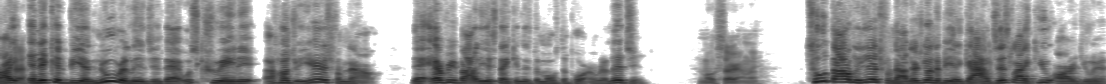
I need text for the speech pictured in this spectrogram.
right? Okay. And it could be a new religion that was created a hundred years from now that everybody is thinking is the most important religion. Most certainly. 2000 years from now, there's going to be a guy just like you arguing,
